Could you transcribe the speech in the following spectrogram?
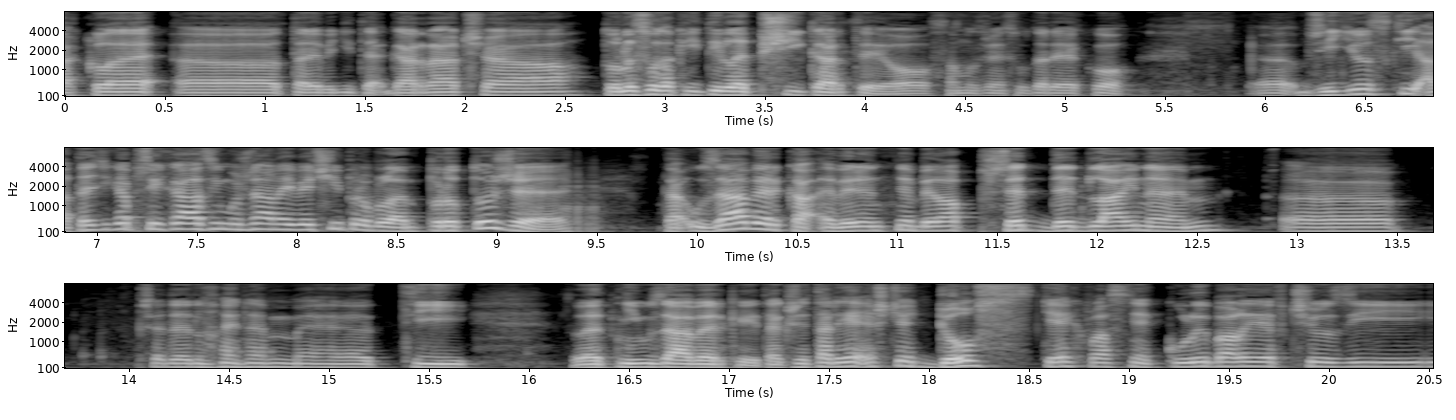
Takhle, uh, tady vidíte Garnáča, tohle jsou taky ty lepší karty, jo, samozřejmě jsou tady jako uh, břídilský. A teďka přichází možná největší problém, protože ta uzávěrka evidentně byla před deadlinem, uh, před deadlinem uh, té letní uzávěrky, takže tady je ještě dost těch vlastně Kulibaly je v Chelsea,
